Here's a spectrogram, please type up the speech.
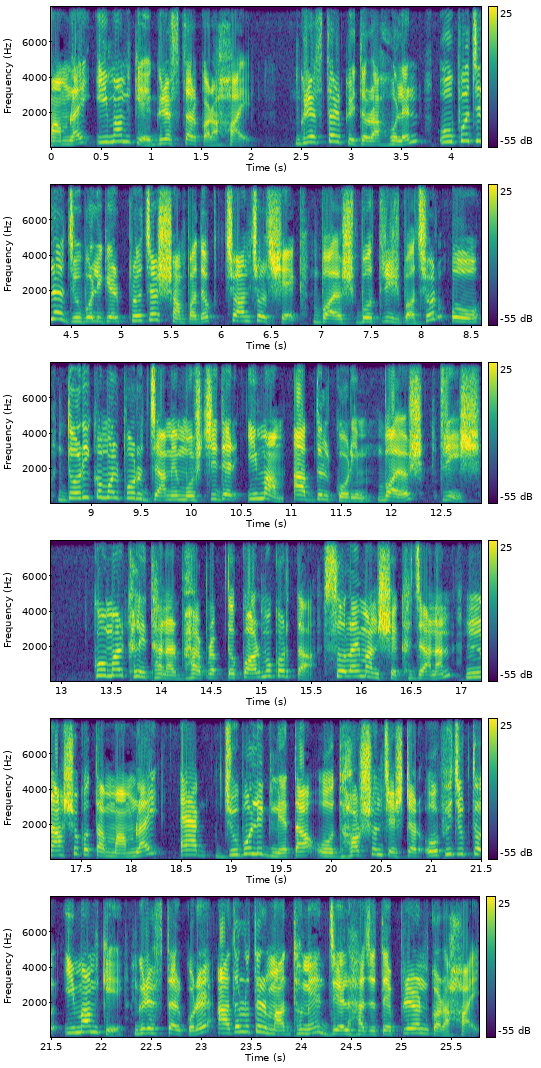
মামলায় ইমামকে গ্রেফতার করা হয়। গ্রেফতারকৃতরা হলেন উপজেলা যুবলীগের প্রচার সম্পাদক চঞ্চল শেখ, বয়স বত্রিশ বছর, ও দড়িকমলপুর জামে মসজিদের ইমাম আব্দুল করিম, বয়স ত্রিশ। কুমারখালী থানার ভারপ্রাপ্ত কর্মকর্তা সোলাইমান শেখ জানান, নাশকতা মামলায় এক যুবলীগ নেতা ও ধর্ষণ চেষ্টার অভিযুক্ত ইমামকে গ্রেফতার করে আদালতের মাধ্যমে জেল হাজতে প্রেরণ করা হয়।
